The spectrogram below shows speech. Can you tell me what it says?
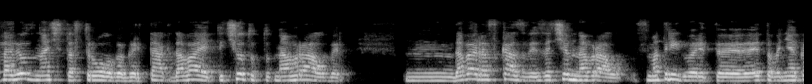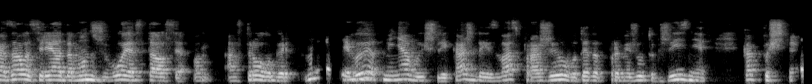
зовет, значит, астролога, говорит, так, давай, ты что тут, тут наврал, говорит, давай рассказывай, зачем наврал. Смотри, говорит, э, этого не оказалось рядом, он живой остался. Он, астролог говорит, ну, вы от меня вышли, каждый из вас прожил вот этот промежуток жизни, как посчитаете.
